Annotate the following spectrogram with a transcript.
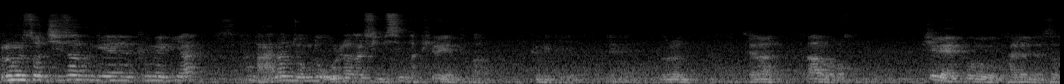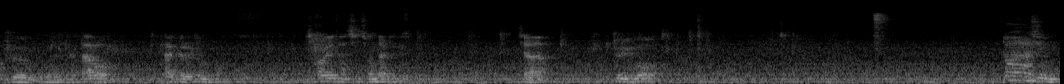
그러면서 지사극의 금액이 한만 원 정도 올라갈 수 있습니다. 피어 앰프가 금액이. 예. 그거는 제가 따로 피어 앰프 관련돼서 그 부분을 제가 따로 발표를 좀 차후에 다시 전달드리겠습니다. 자, 그리고 또 하나 지금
